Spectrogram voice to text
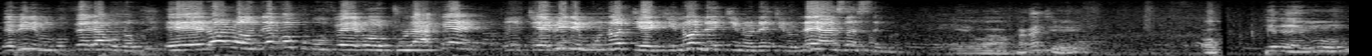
ebiri mu buveera buno? Era olondeko ku buveera otulage nti ebiri muno kyekino nekino nekino neyansasema waaw kakati kiro emu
